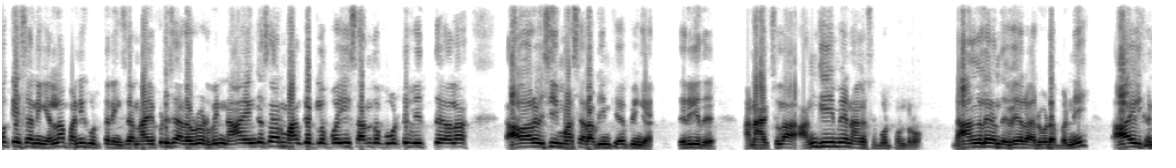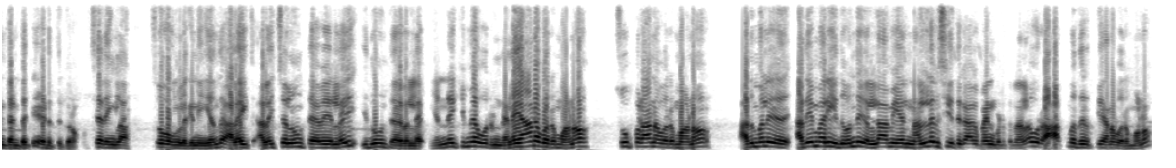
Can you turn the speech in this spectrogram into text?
ஓகே சார் நீங்க எல்லாம் பண்ணி கொடுத்துறீங்க சார் நான் எப்படி சார் அவரோட போய் நான் எங்க சார் மார்க்கெட்ல போய் சந்தை போட்டு வித்து அதெல்லாம் ஆவார விஷயமா சார் அப்படின்னு கேட்பீங்க தெரியுது. ஆனா ஆக்சுவலா அங்கேயுமே நாங்க சப்போர்ட் பண்றோம். நாங்களே அந்த வேர் அறுவடை பண்ணி ஆயில் கண்டென்ட்டுக்கு எடுத்துக்கிறோம். சரிங்களா? ஸோ உங்களுக்கு நீங்கள் வந்து அலை அலைச்சலும் தேவையில்லை இதுவும் தேவையில்லை. என்னைக்குமே ஒரு நிலையான வருமானம் சூப்பரான வருமானம் அது மாதிரி அதே மாதிரி இது வந்து எல்லாமே நல்ல விஷயத்துக்காக பயன்படுத்துறதுனால ஒரு ஆத்ம திருப்தியான வருமானம்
